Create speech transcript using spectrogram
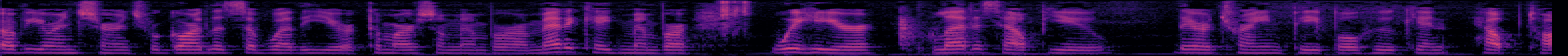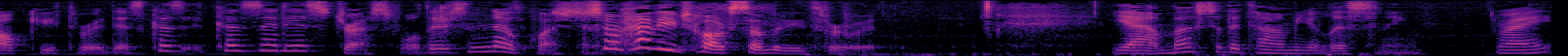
of your insurance, regardless of whether you're a commercial member or a Medicaid member. We're here. Let us help you. There are trained people who can help talk you through this because it is stressful. There's no question. So how do you talk somebody through it? Yeah, most of the time you're listening, right?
